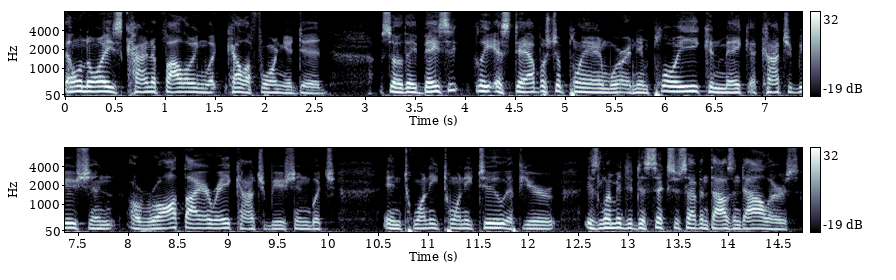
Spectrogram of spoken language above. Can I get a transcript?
Illinois is kind of following what California did. So they basically established a plan where an employee can make a contribution, a Roth IRA contribution, which in 2022, if you're is limited to six or seven thousand um, dollars.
